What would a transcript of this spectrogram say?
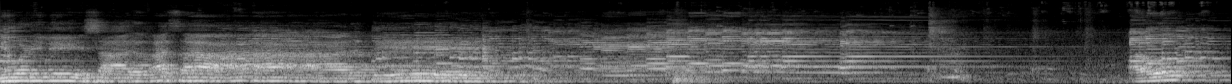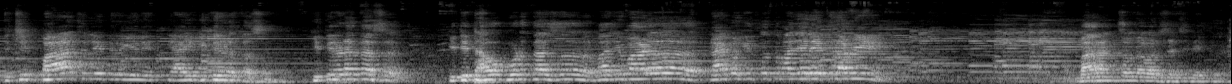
निवडले सार असा. अहो तिची पाच लेकर गेले ती आई किती रडत असत किती रडत असत किती ठाव फोडत असत माझे बाळ काय बघितलं तर माझ्या लेकरा मी बारा चौदा वर्षाची लेकर.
